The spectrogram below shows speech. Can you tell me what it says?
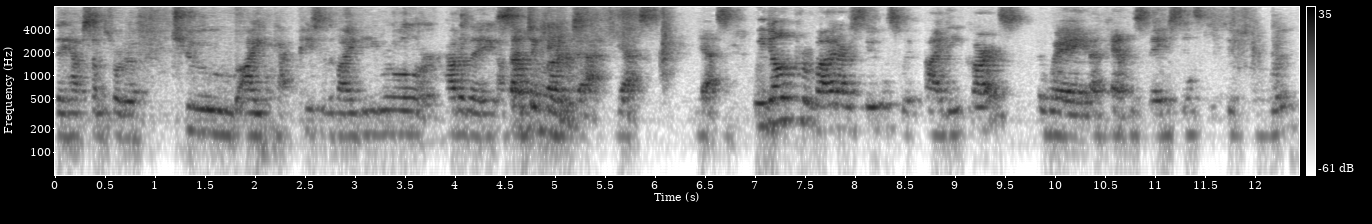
They have some sort of two pieces of ID rule, or how do they Something like that, yes, yes. We don't provide our students with ID cards the way a campus-based institution would.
